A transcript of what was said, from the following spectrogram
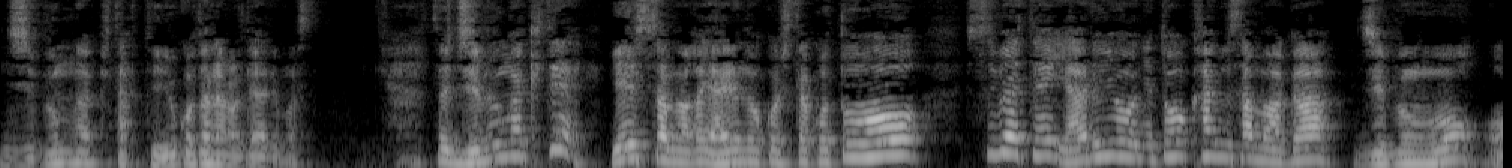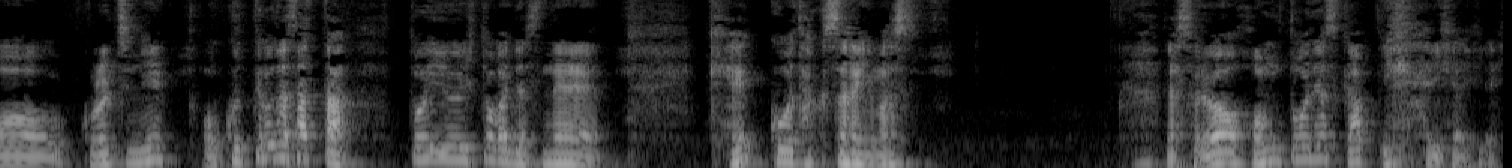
自分が来たということなのであります。それ自分が来て、イエス様がやり残したことをすべてやるようにと神様が自分をこの地に送ってくださったという人がですね、結構たくさんいます。いや、それは本当ですか？いやいやいやい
